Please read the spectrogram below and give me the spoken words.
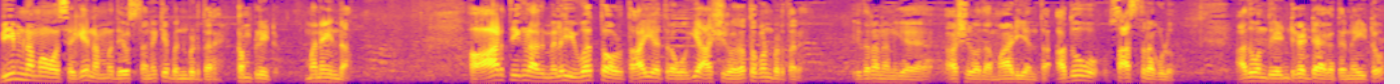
ಭೀಮ್ ಅಮಾವಾಸ್ಯೆಗೆ ನಮ್ಮ ದೇವಸ್ಥಾನಕ್ಕೆ ಬಂದ್ಬಿಡ್ತಾರೆ, ಕಂಪ್ಲೀಟ್ ಮನೆಯಿಂದ. ಆರು ತಿಂಗಳಾದ್ಮೇಲೆ ಇವತ್ತು ಅವ್ರ ತಾಯಿ ಹತ್ರ ಹೋಗಿ ಆಶೀರ್ವಾದ ತಗೊಂಡ್ ಬರ್ತಾರೆ. ಇದರ ನನಗೆ ಆಶೀರ್ವಾದ ಮಾಡಿ ಅಂತ. ಅದು ಶಾಸ್ತ್ರಗಳು. ಅದು ಒಂದು ಎಂಟು ಗಂಟೆ ಆಗುತ್ತೆ ನೈಟು.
